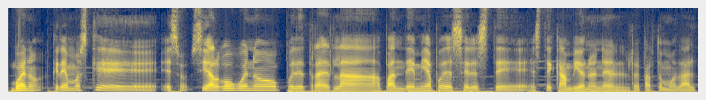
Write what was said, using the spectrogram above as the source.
Bueno, creemos que eso, si algo bueno puede traer la pandemia, puede ser este, este cambio ¿no? en el reparto modal.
